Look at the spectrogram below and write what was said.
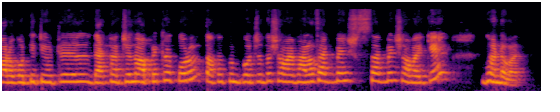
পরবর্তী টিউটোরিয়াল দেখার জন্য অপেক্ষা করুন। ততক্ষণ পর্যন্ত সবাই ভালো থাকবেন, সুস্থ থাকবেন। সবাইকে ধন্যবাদ।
